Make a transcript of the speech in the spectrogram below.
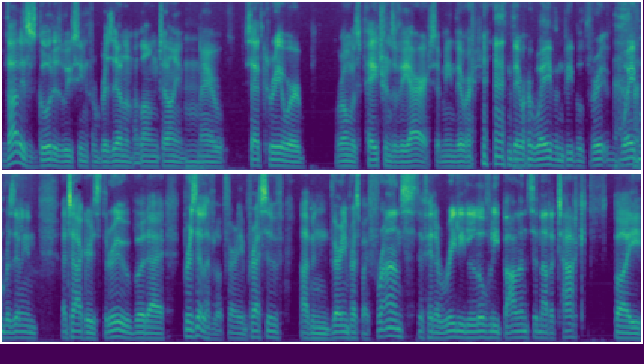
that is as good as we've seen from Brazil in a long time. Mm. Now, South Korea were were almost patrons of the art. I mean, they were they were waving people through, waving Brazilian attackers through. But uh, Brazil have looked very impressive. I've been very impressed by France. They've hit a really lovely balance in that attack by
